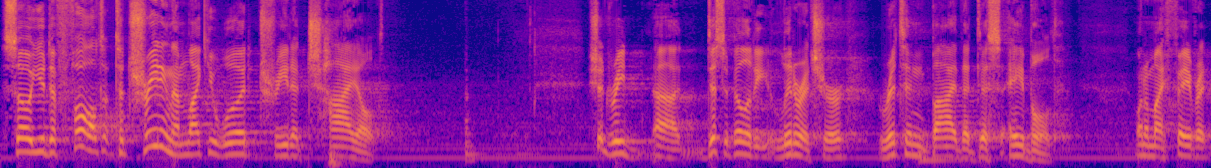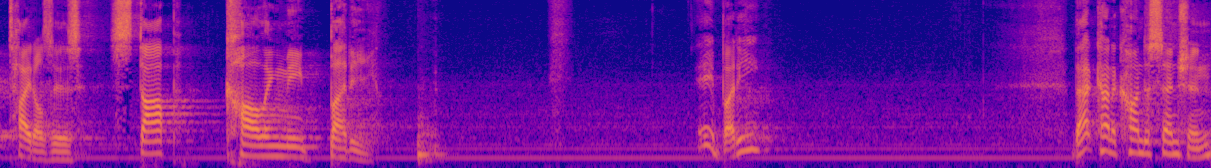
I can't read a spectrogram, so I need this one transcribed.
so you default to treating them like you would treat a child should read uh, disability literature written by the disabled. One of my favorite titles is Stop Calling Me Buddy. Hey, buddy. That kind of condescension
